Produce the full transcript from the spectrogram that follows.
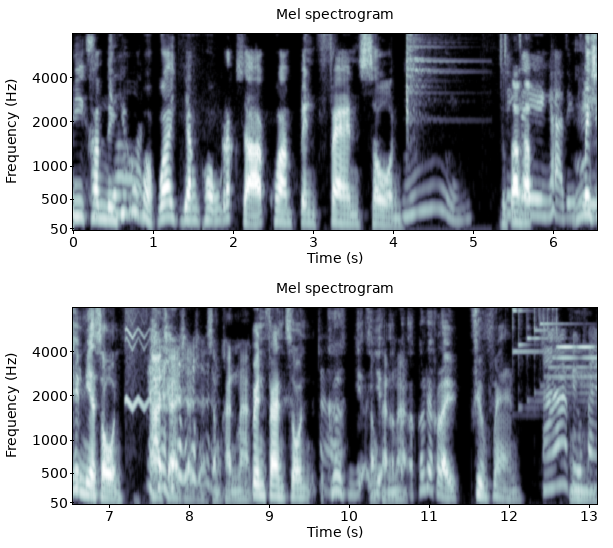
มีคำหนึ่งสุดยอดที่เขาบอกว่ายังคงรักษาความเป็นแฟนโซน อืมถูกต้องครับ จริงๆค่ะจริงๆ ไม่ใช่เมียโซน อ่าใช่ใช่ใช่สำคัญมาก เป็นแฟนโซนค่ะคือสำคัญมาก เขาเรียกอะไร feel แฟน อ่า feel แฟน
